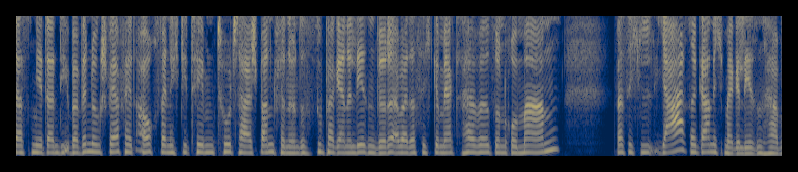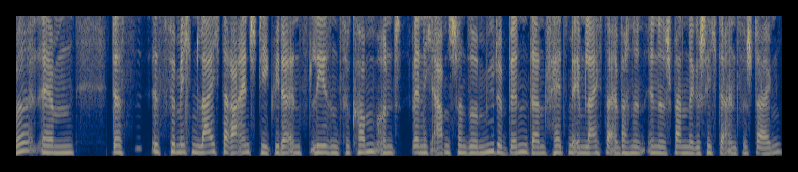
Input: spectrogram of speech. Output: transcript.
dass mir dann die Überwindung schwerfällt, auch wenn ich die Themen total spannend finde und das super gerne lesen würde, aber dass ich gemerkt habe, so ein Roman, was ich Jahre gar nicht mehr gelesen habe, ähm, das ist für mich ein leichterer Einstieg, wieder ins Lesen zu kommen. Und wenn ich abends schon so müde bin, dann fällt es mir eben leichter, einfach in eine spannende Geschichte einzusteigen.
